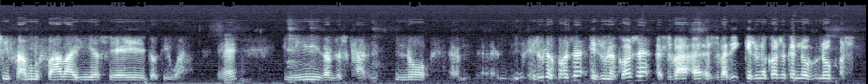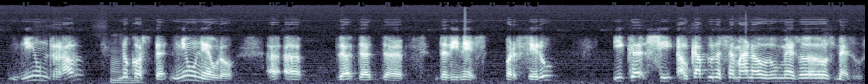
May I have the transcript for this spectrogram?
si fa o no fa, vagi a ser tot igual. Eh? i doncs esclar, no... Eh, és una cosa, és una cosa, es va, es va dir que és una cosa que no, no costa ni un ral, no costa ni un euro eh, eh, de, de, de, de diners per fer-ho i que si al cap d'una setmana o d'un mes o de dos mesos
